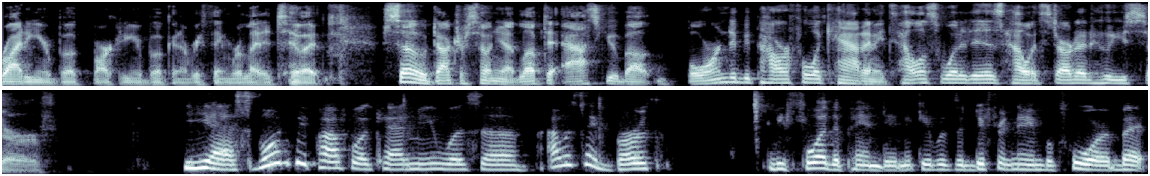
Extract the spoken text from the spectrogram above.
writing your book, marketing your book, and everything related to it. So, Dr. Sonja, I'd love to ask you about Born to Be Powerful Academy. Tell us what it is, how it started, who you serve. Yes, Born to Be Powerful Academy was, uh, I would say, birth before the pandemic. It was a different name before, but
